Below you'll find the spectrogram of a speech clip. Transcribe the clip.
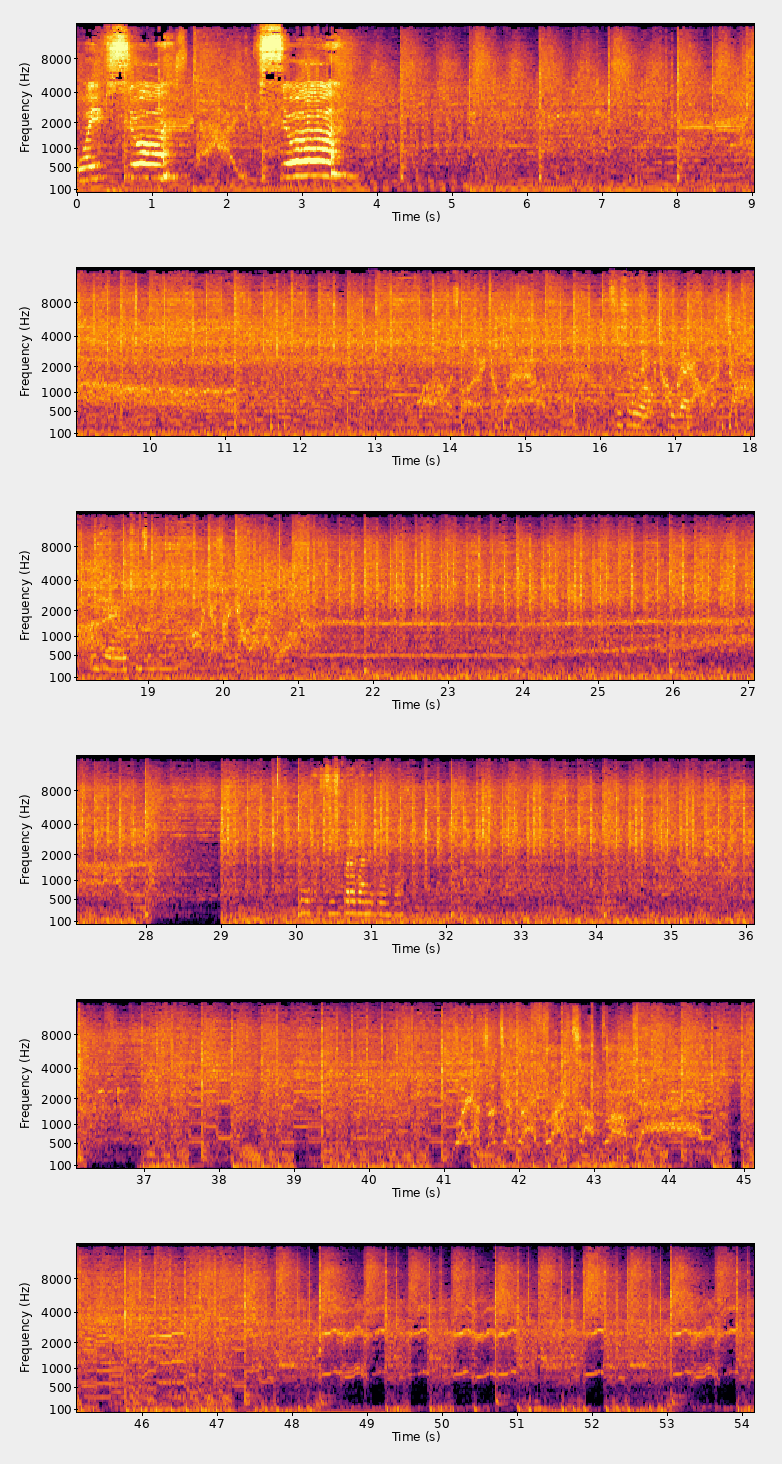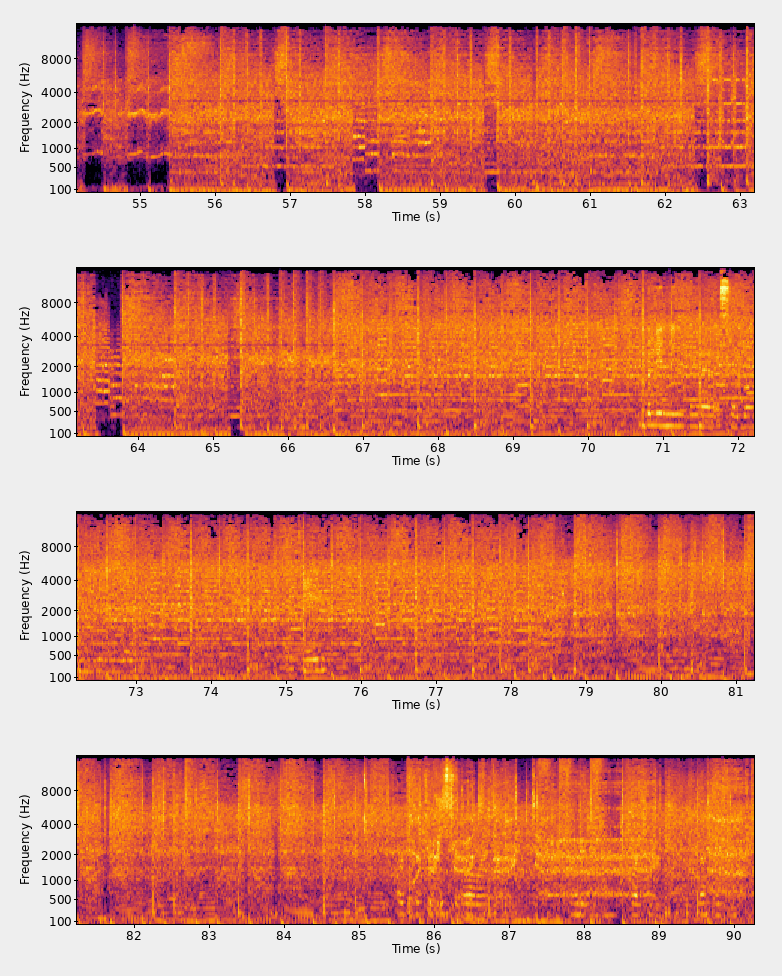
Ой, все. Все. Тяжело, ребят. Уже очень тяжело. Здесь барабаны бомба. Блин, мне не понравился альбом Окей. Очень хочу фестиваль. Очень. Я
